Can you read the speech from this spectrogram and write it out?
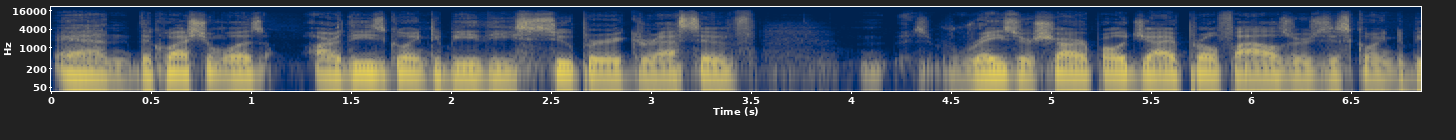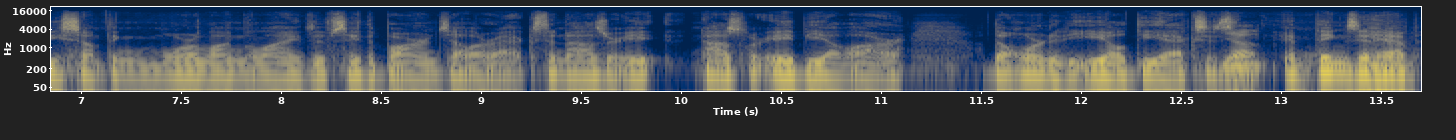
And the question was, are these going to be the super aggressive razor sharp ogive profiles, or is this going to be something more along the lines of, say, the Barnes LRX, the Nosler, A- Nosler ABLR, the Hornady ELDXs, Yeah. and, and things that have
